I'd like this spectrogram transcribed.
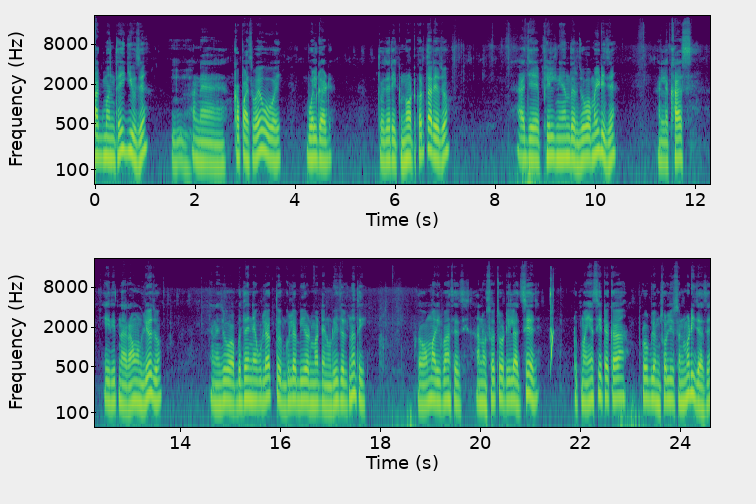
આગમન થઈ ગયું છે. અને કપાસ વાવ્યો હોય બોલગાડ તો જરીક નોટ કરતા રહેજો. આજે ફિલ્ડની અંદર જોવા મળી છે એટલે ખાસ એ રીતના રાઉન્ડ લેજો. અને જો આ બધાને એવું લાગતું હોય ગુલાબી ઈયળ માટેનું રિઝલ્ટ નથી તો અમારી પાસે આનો સચોટ ઈલાજ છે જ. ટૂંકમાં એંસી ટકા પ્રોબ્લેમ સોલ્યુશન મળી જશે.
